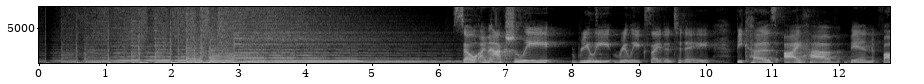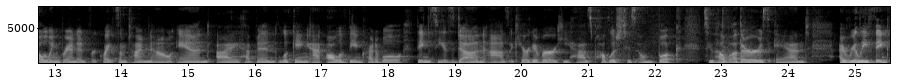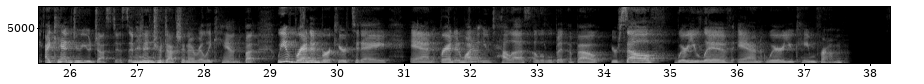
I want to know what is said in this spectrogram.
So, I'm actually really, really excited today because I have been following Brandon for quite some time now, and I have been looking at all of the incredible things he has done as a caregiver. He has published his own book to help others, and I really think I can't do you justice in an introduction. I really can't. But we have Brandon Burke here today. And Brandon, why don't you tell us a little bit about yourself, where you live, and where you came from?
